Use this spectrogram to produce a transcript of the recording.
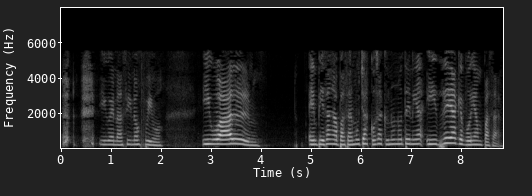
y bueno, así nos fuimos. Igual empiezan a pasar muchas cosas que uno no tenía idea que podían pasar.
